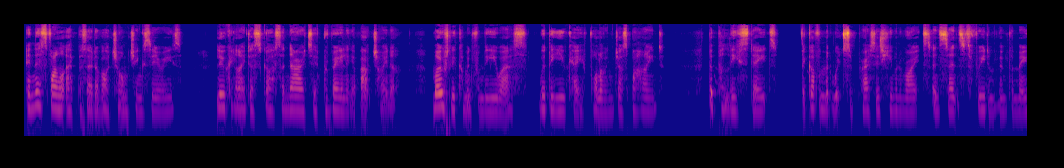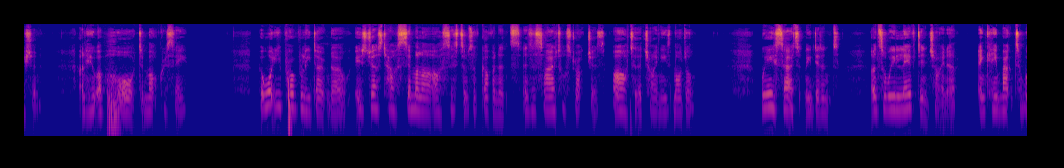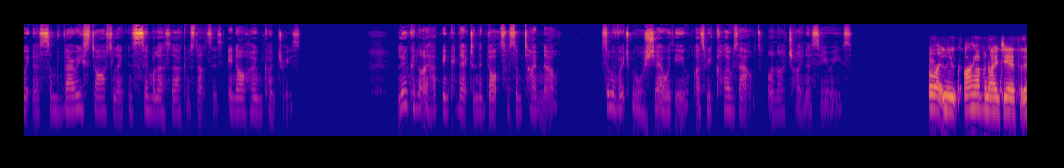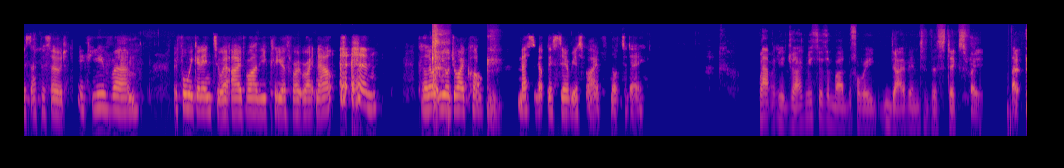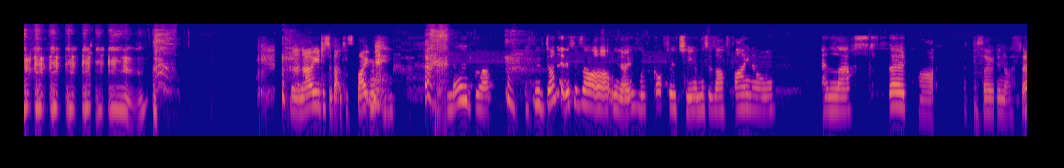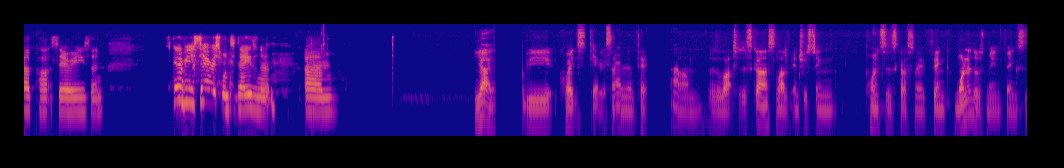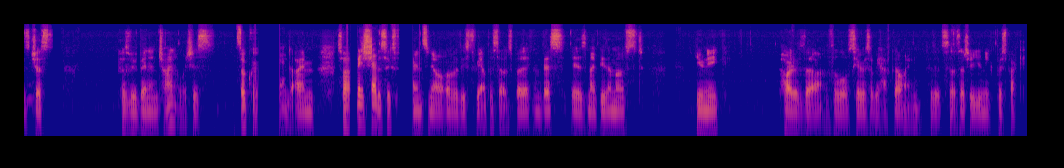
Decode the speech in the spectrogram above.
In this final episode of our Chongqing series, Luke and I discuss the narrative prevailing about China, mostly coming from the US, with the UK following just behind. The police state, the government which suppresses human rights and censors freedom of information, and who abhor democracy. But what you probably don't know is just how similar our systems of governance and societal structures are to the Chinese model. We certainly didn't until we lived in China and came back to witness some very startling and similar circumstances in our home countries. Luke and I have been connecting the dots for some time now, some of which we will share with you as we close out on our China series. All right, Luke, I have an idea for this episode. If you've um, before we get into it, I'd rather you clear your throat right now because I don't want your dry cough messing up this serious vibe. Not today. Wow, okay, drag me through the mud before we dive into the sticks fight. no, now you're just about to spite me. no, but if we've done it, this is our, you know, we've got through two, and this is our final and last third part episode in our third part series. And it's going to be a serious one today, isn't it? Um, yeah, it'll be quite serious. I think um, there's a lot to discuss, a lot of interesting points to discuss, and I think one of those main things is just because we've been in China, which is so crazy. And I'm so I share this experience, you know, over these three episodes. But I think this is might be the most unique part of the of the little series that we have going because it's such a unique perspective.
